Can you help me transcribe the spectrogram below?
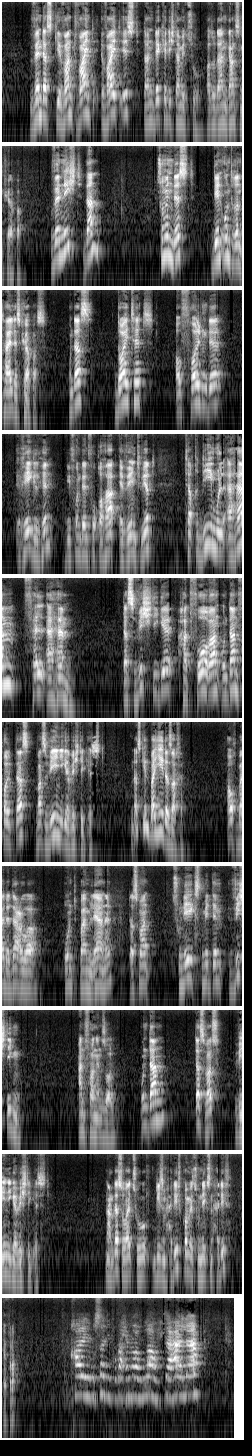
wenn das Gewand weit ist, dann decke dich damit zu, also deinen ganzen Körper. Wenn nicht, dann zumindest den unteren Teil des Körpers. Und das deutet auf folgende Regel hin, die von den Fuqaha erwähnt wird. Taqdimul aham fal aham. Das Wichtige hat Vorrang und dann folgt das, was weniger wichtig ist. Und das gilt bei jeder Sache. Auch bei der Da'wah und beim Lernen, dass man zunächst mit dem Wichtigen anfangen soll. Und dann das, was weniger wichtig ist. Na, das soweit zu diesem Hadith. Kommen wir zum nächsten Hadith. اقرأ. قال المصنف رحمه الله تعالى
